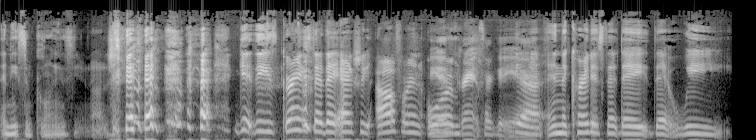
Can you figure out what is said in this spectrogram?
I need some coins. You know, get these grants that they actually offering or yeah, grants are good. yeah, and the credits that they that we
